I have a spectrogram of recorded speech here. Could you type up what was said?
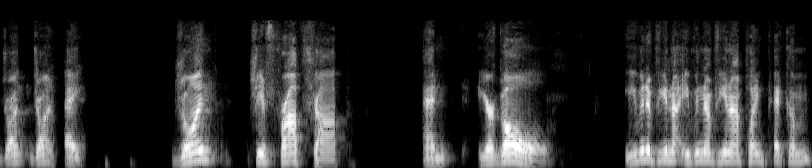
join join hey join Chiefs Prop Shop and your goal, even if you're not even if you're not playing Pick'em,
